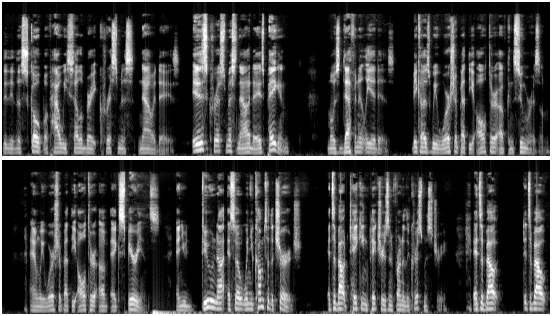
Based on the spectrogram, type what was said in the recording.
the, the, scope of how we celebrate Christmas nowadays, is Christmas nowadays pagan? Most definitely it is. Because we worship at the altar of consumerism and we worship at the altar of experience. And you do not, so when you come to the church, it's about taking pictures in front of the Christmas tree. It's about it's about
